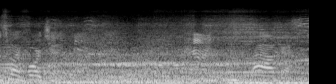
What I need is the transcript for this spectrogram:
What's my fortune? Nine. Okay.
